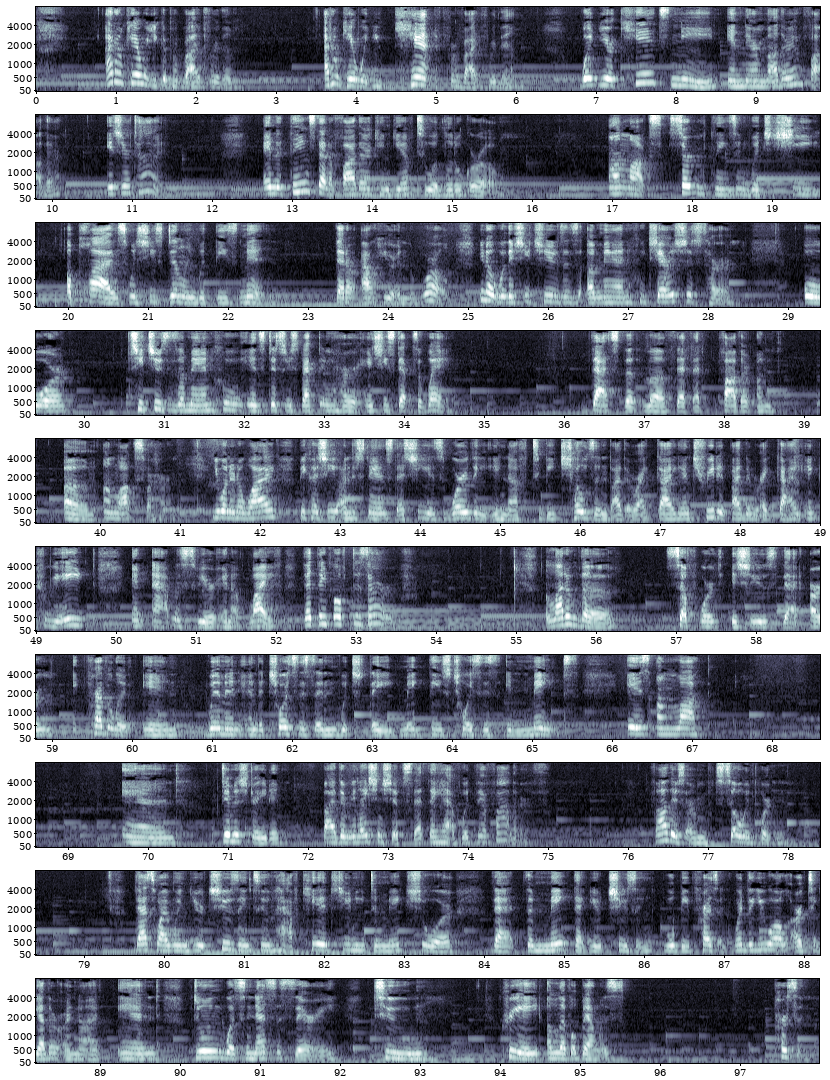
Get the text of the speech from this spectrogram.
I don't care what you can provide for them. I don't care what you can't provide for them. What your kids need in their mother and father is your time. And the things that a father can give to a little girl unlocks certain things in which she applies when she's dealing with these men that are out here in the world. You know, whether she chooses a man who cherishes her or she chooses a man who is disrespecting her and she steps away. That's the love that that father un, um, unlocks for her. You want to know why? Because she understands that she is worthy enough to be chosen by the right guy and treated by the right guy and create an atmosphere and a life that they both deserve. A lot of the self worth issues that are prevalent in women and the choices in which they make these choices in mates is unlocked and demonstrated by the relationships that they have with their fathers. Fathers are so important. That's why when you're choosing to have kids, you need to make sure that the mate that you're choosing will be present, whether you all are together or not, and doing what's necessary to create a level balanced person.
